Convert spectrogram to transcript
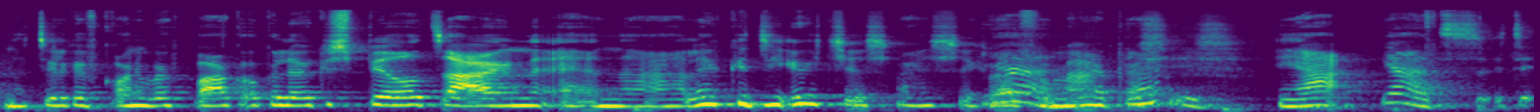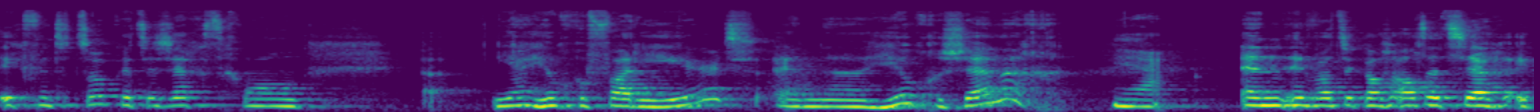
natuurlijk heeft Kronenburg Park ook een leuke speeltuin en eh, leuke diertjes waar ze zich wel Ja, van ja, maken. precies. Ja, Ja, het, het- ik vind het ook. Het is echt gewoon eh, ja, heel gevarieerd en heel gezellig. ja, En wat ik als altijd zeg, ik,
